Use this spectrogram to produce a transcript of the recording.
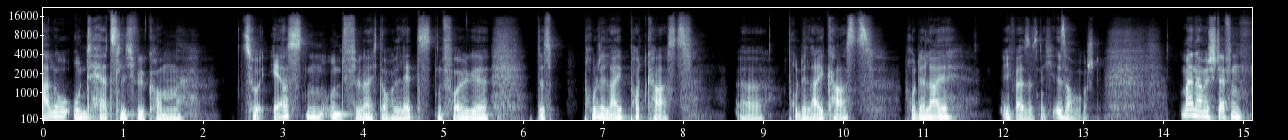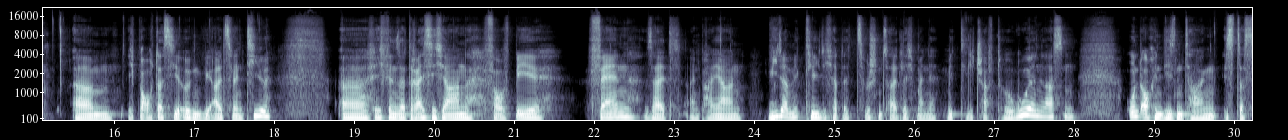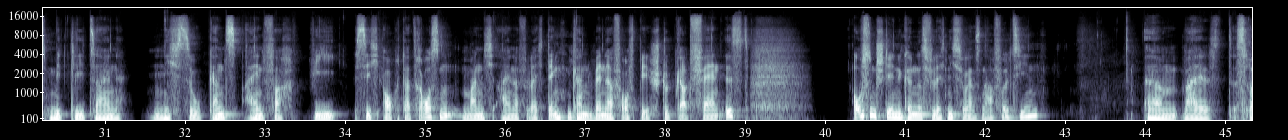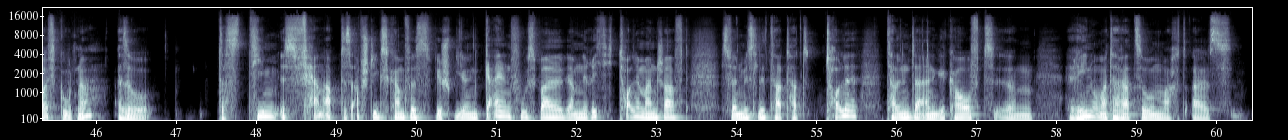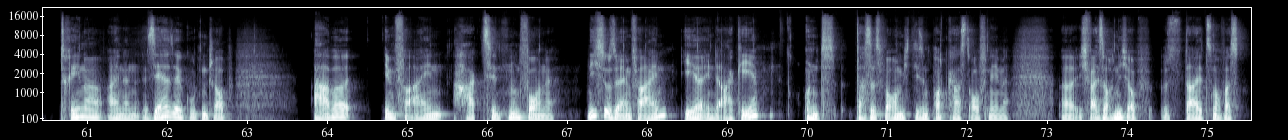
Hallo und herzlich willkommen zur ersten und vielleicht auch letzten Folge des Brodelei Podcasts. Äh, Brodelei Casts. Brodelei? Ich weiß es nicht, ist auch wurscht. Mein Name ist Steffen. Ähm, ich brauche das hier irgendwie als Ventil. Äh, ich bin seit 30 Jahren VfB-Fan, seit ein paar Jahren wieder Mitglied. Ich hatte zwischenzeitlich meine Mitgliedschaft ruhen lassen. Und auch in diesen Tagen ist das Mitgliedsein nicht so ganz einfach, wie sich auch da draußen manch einer vielleicht denken kann, wenn er VfB Stuttgart Fan ist. Außenstehende können das vielleicht nicht so ganz nachvollziehen, ähm, weil es läuft gut, ne? Also das Team ist fernab des Abstiegskampfes. Wir spielen geilen Fußball. Wir haben eine richtig tolle Mannschaft. Sven Mislitat hat tolle Talente eingekauft. Ähm, Rino Matarazzo macht als Trainer einen sehr, sehr guten Job. Aber im Verein hakt es hinten und vorne. Nicht so sehr im Verein, eher in der AG. Und das ist, warum ich diesen Podcast aufnehme. Äh, ich weiß auch nicht, ob es da jetzt noch was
